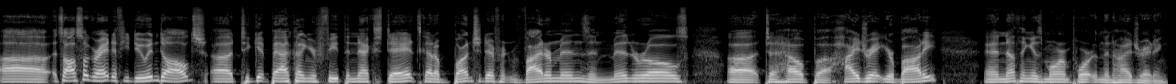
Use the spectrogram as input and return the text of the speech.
Uh, it's also great if you do indulge uh, to get back on your feet the next day. It's got a bunch of different vitamins and minerals uh, to help uh, hydrate your body, and nothing is more important than hydrating.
